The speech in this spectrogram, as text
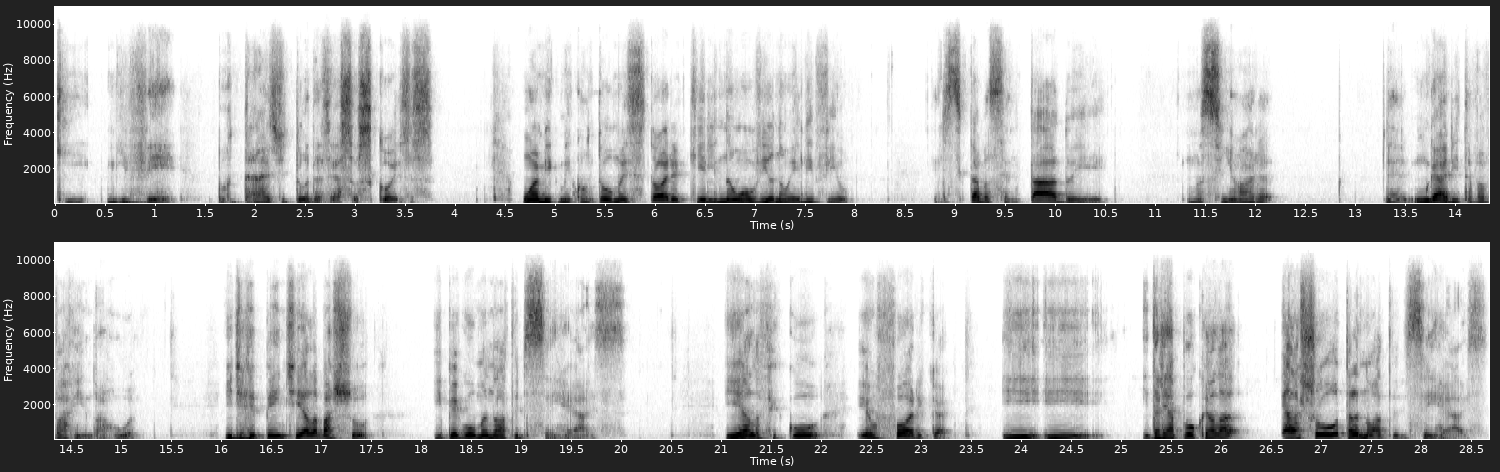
que me vê por trás de todas essas coisas. Um amigo me contou uma história que ele não ouviu, não, ele viu. Ele estava sentado e uma senhora, né, um gari estava varrendo a rua. E de repente ela baixou e pegou uma nota de 100 reais. E ela ficou eufórica. E, e, e dali a pouco ela, ela achou outra nota de 100 reais.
